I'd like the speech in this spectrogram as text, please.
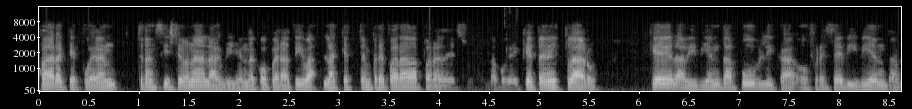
para que puedan transicionar a la vivienda cooperativa las que estén preparadas para eso, porque hay que tener claro que la vivienda pública ofrece vivienda,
